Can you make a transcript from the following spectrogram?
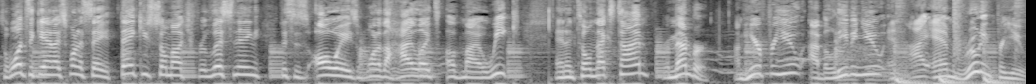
So, once again, I just want to say thank you so much for listening. This is always one of the highlights of my week. And until next time, remember, I'm here for you. I believe in you, and I am rooting for you.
